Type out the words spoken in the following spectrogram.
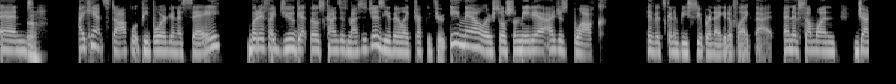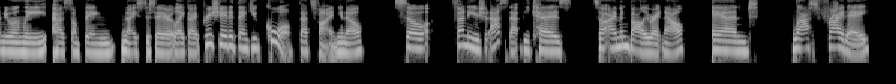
And Ugh. I can't stop what people are going to say. But if I do get those kinds of messages, either like directly through email or social media, I just block if it's going to be super negative like that. And if someone genuinely has something nice to say or like, I appreciate it. Thank you. Cool. That's fine. You know? So funny you should ask that because so I'm in Bali right now and last Friday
